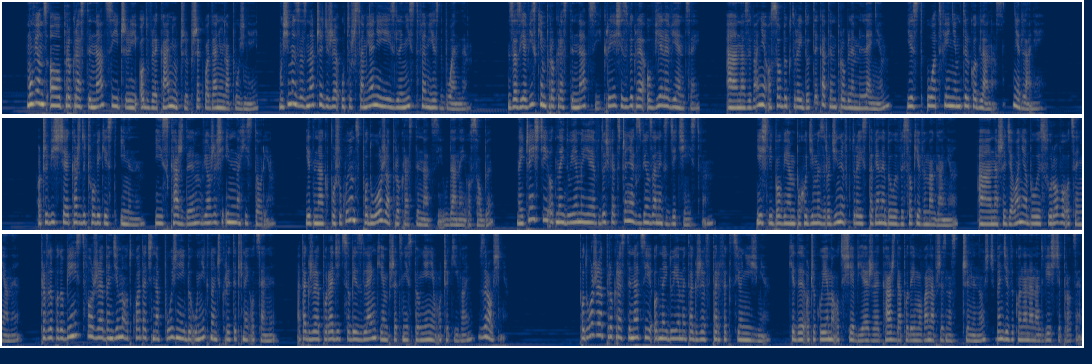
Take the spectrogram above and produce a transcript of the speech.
Mówiąc o prokrastynacji, czyli odwlekaniu czy przekładaniu na później, musimy zaznaczyć, że utożsamianie jej z lenistwem jest błędem. Za zjawiskiem prokrastynacji kryje się zwykle o wiele więcej, a nazywanie osoby, której dotyka ten problem leniem, jest ułatwieniem tylko dla nas, nie dla niej. Oczywiście każdy człowiek jest inny i z każdym wiąże się inna historia. Jednak poszukując podłoża prokrastynacji u danej osoby, najczęściej odnajdujemy je w doświadczeniach związanych z dzieciństwem. Jeśli bowiem pochodzimy z rodziny, w której stawiane były wysokie wymagania, a nasze działania były surowo oceniane, prawdopodobieństwo, że będziemy odkładać na później, by uniknąć krytycznej oceny, a także poradzić sobie z lękiem przed niespełnieniem oczekiwań, wzrośnie. Podłoże prokrastynacji odnajdujemy także w perfekcjonizmie, kiedy oczekujemy od siebie, że każda podejmowana przez nas czynność będzie wykonana na 200%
